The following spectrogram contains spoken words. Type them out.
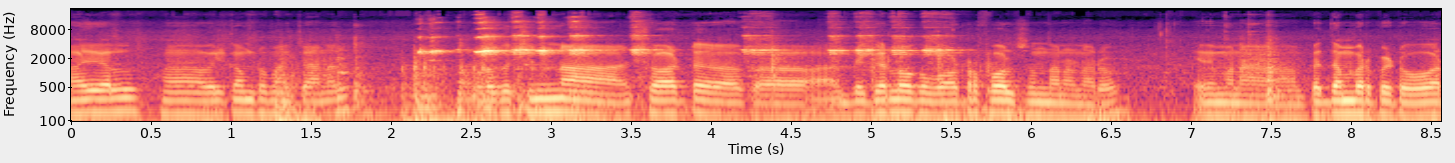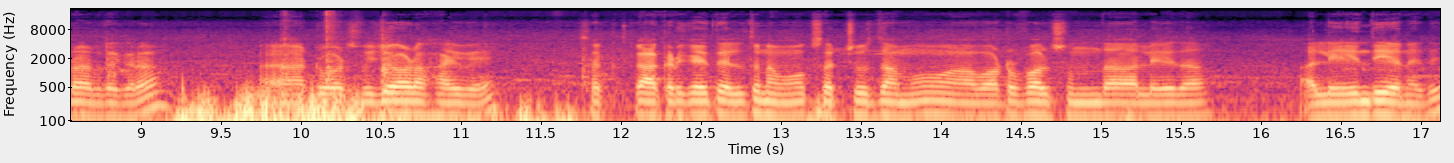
Hi all welcome to my channel. ఇప్పుడు ఒక చిన్న షార్ట్ ఒక దగ్గరలో ఒక వాటర్ ఫాల్స్ ఉందని అన్నారు ఇది మన పెద్దంబర్పేట ఓఆర్ఆర్ దగ్గర టువర్డ్స్ విజయవాడ హైవే. చక్కగా అక్కడికి అయితే వెళ్తున్నాము. ఒకసారి చూద్దాము ఆ వాటర్ ఫాల్స్ ఉందా లేదా అది ఏంది అనేది.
